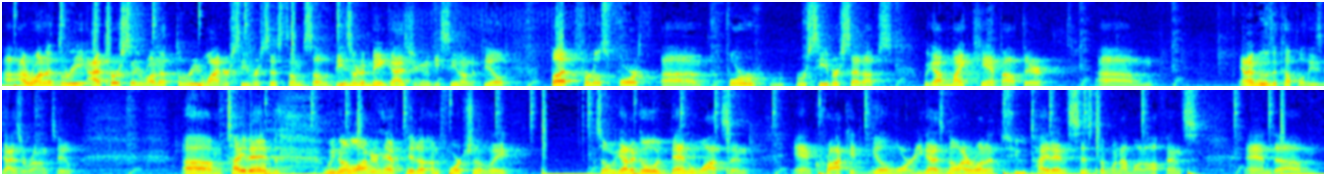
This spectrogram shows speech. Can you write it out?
Uh, I run a three. I personally run a three wide receiver system. So these are the main guys you're going to be seeing on the field. But for those four uh, four receiver setups, we got Mike Camp out there. Um, and I moved a couple of these guys around too. Um, tight end, we no longer have Pitta, unfortunately. So we got to go with Ben Watson and Crockett Gilmore. You guys know I run a two tight end system when I'm on offense. And um,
